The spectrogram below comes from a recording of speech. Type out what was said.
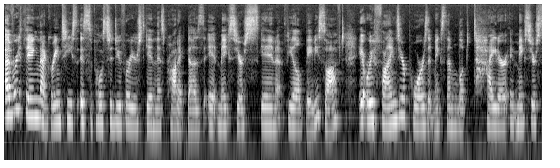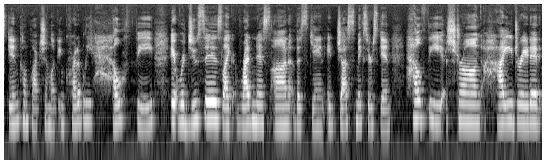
everything that green tea is supposed to do for your skin, this product does. It makes your skin feel baby soft. It refines your pores. It makes them look tighter. It makes your skin complexion look incredibly healthy healthy. It reduces like redness on the skin. It just makes your skin healthy, strong, hydrated.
